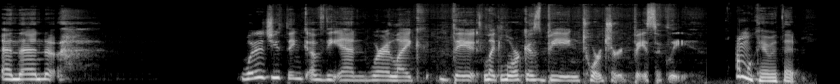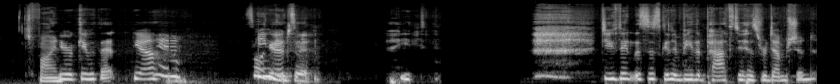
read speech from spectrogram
and then what did you think of the end where like they like Lorca's being tortured basically? I'm okay with it. It's fine. You're okay with it? Yeah. yeah, It's all he good. needs it. Do you think this is going to be the path to his redemption?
